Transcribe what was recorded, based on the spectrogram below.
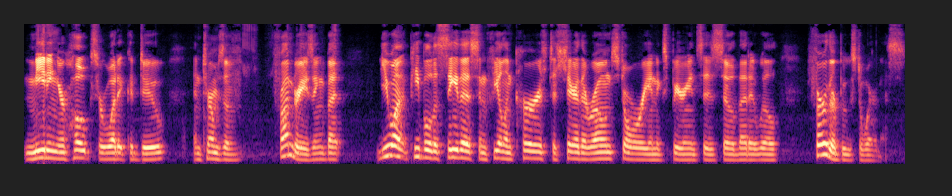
meeting your hopes for what it could do in terms of fundraising, but you want people to see this and feel encouraged to share their own story and experiences so that it will further boost awareness.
